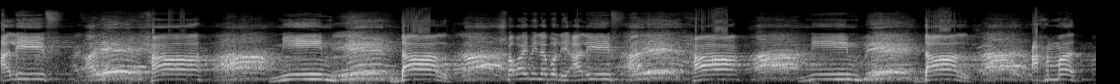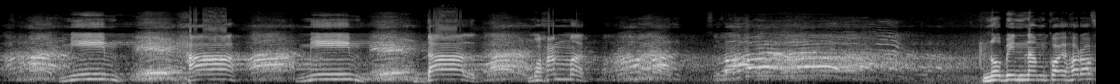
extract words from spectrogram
আলিফ হা মিম দাল। সবাই মিলে বলি আলিফ হা মিম দাল। আহমদ মিম হা মিম দাল। মোহাম্মদ। নবীন নাম কয় হরফ।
